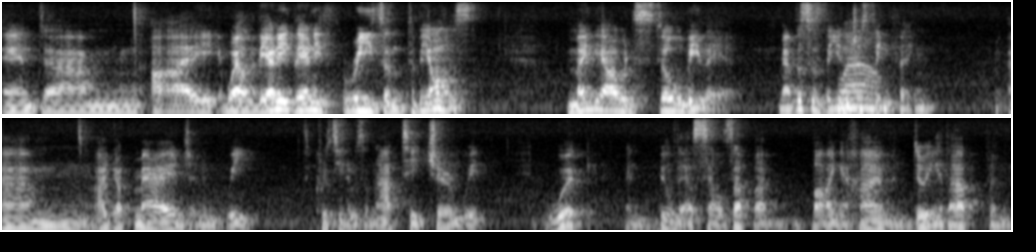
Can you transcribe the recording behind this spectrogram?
And um, I, well, the only the only reason, to be honest, maybe I would still be there. Now, this is the Wow. interesting thing. Um, I got married, and we, Christina was an art teacher, and we work and build ourselves up by buying a home and doing it up and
